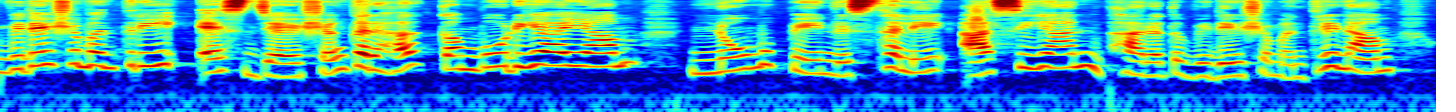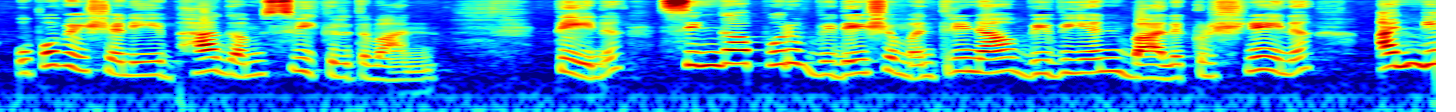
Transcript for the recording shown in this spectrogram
विदेशमन्त्री एस् जयशङ्करः कम्बोडियायां नोमपेन् स्थले आसियान् भारत विदेशमन्त्रिणाम् उपवेशने भागं स्वीकृतवान्। तेन सिङ्गापुर विदेशमन्त्रिणा विवियन् बालकृष्णेन अन्य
